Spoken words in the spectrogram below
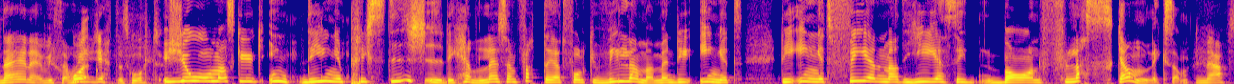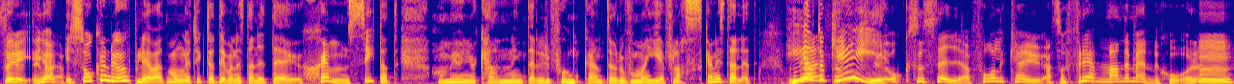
Nej, nej, vissa har ju jättesvårt. Jo, man ska ju in, det är ju ingen prestige i det heller. Sen fattar jag att folk vill amma men det är inget, det är inget fel med att ge sitt barn flaskan liksom. Nej, absolut För jag, inte. så kunde jag uppleva att många tyckte att det var nästan lite skämsigt att ja, men jag kan inte, eller det funkar inte och då får man ge flaskan istället. Helt okej! jag också säga, folk kan ju, alltså främmande människor Mm.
